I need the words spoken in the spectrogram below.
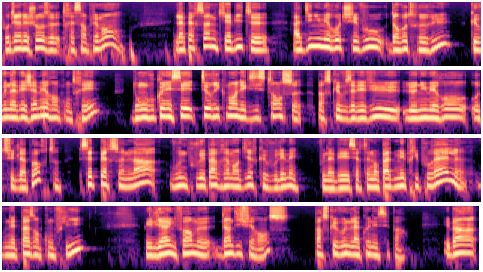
Pour dire les choses très simplement, la personne qui habite à 10 numéros de chez vous dans votre rue, que vous n'avez jamais rencontrée, dont vous connaissez théoriquement l'existence parce que vous avez vu le numéro au-dessus de la porte, cette personne-là, vous ne pouvez pas vraiment dire que vous l'aimez. Vous n'avez certainement pas de mépris pour elle, vous n'êtes pas en conflit, mais il y a une forme d'indifférence parce que vous ne la connaissez pas. Eh bien,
